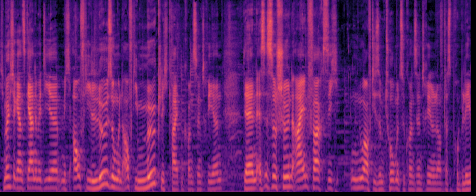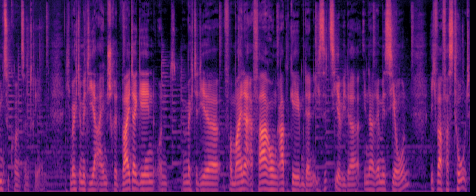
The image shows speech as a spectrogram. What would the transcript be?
Ich möchte ganz gerne mit dir mich auf die Lösungen und auf die Möglichkeiten konzentrieren. Denn es ist so schön einfach, sich nur auf die Symptome zu konzentrieren und auf das Problem zu konzentrieren. Ich möchte mit dir einen Schritt weitergehen und möchte dir von meiner Erfahrung abgeben, denn ich sitze hier wieder in der Remission. Ich war fast tot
